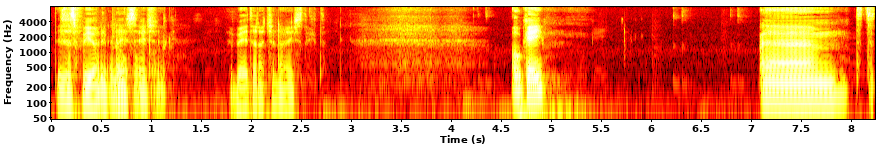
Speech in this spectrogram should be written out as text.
Dit is voor jullie, Een PlayStation. We weten dat je luistert. Oké. Ehm, Tech.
